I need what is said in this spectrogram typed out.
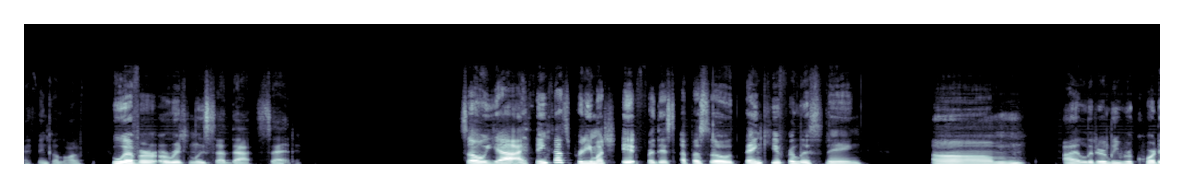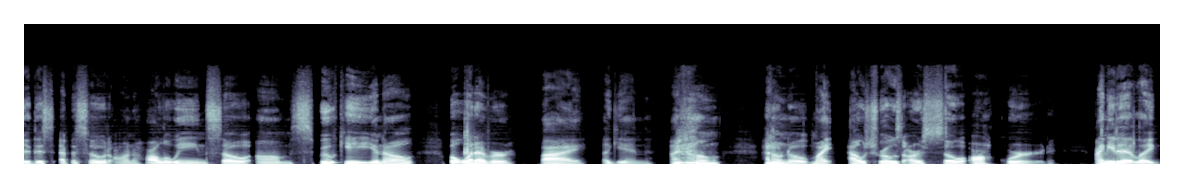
I think a lot of people, whoever originally said that said. So yeah, I think that's pretty much it for this episode. Thank you for listening. Um I literally recorded this episode on Halloween, so um spooky, you know? But whatever. Bye again. I know. I don't know. My outros are so awkward. I need to like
